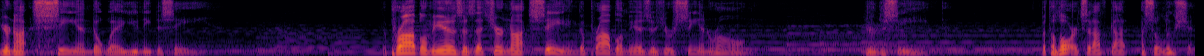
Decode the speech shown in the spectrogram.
You're not seeing the way you need to see. The problem is, is that you're not seeing. The problem is, is you're seeing wrong. You're deceived. But the Lord said, I've got a solution.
